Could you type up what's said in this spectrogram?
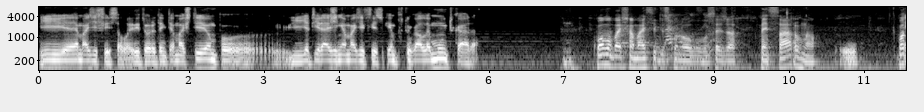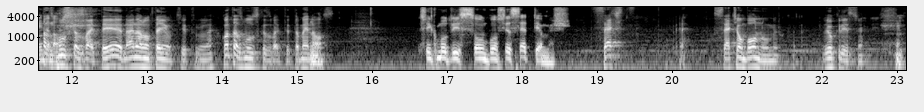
e é mais difícil. A editora tem que ter mais tempo e a tiragem é mais difícil, que em Portugal é muito cara. Como vai chamar esse disco novo? Vocês já pensaram ou não? Quantas não. músicas vai ter? Ainda não tem o título, né? Quantas músicas vai ter? Também não. Sim, como eu disse, são, vão ser sete temas. Sete? É, sete é um bom número, cara. Viu, Christian?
